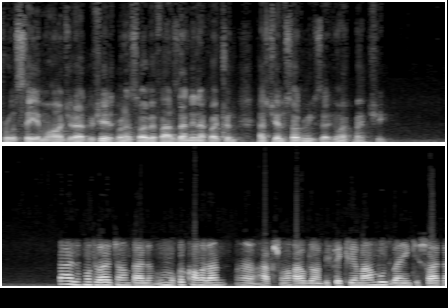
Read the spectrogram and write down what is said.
پروسه مهاجرت بشید؟ اصلا صاحب فرزندی نخواهید چون از 40 سال میگذرید وقت بچی بله متوجهم. بله. اون موقع کاملا حرف شما قبول بی فکری من بود و اینکه شاید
